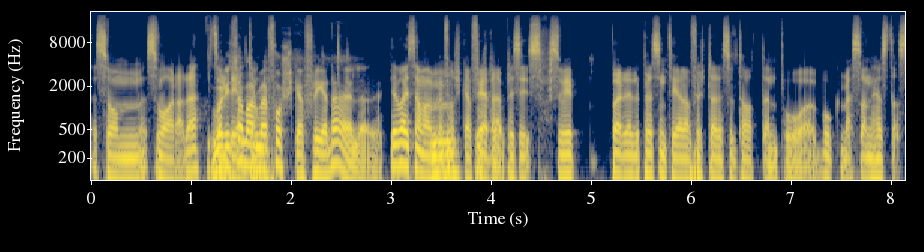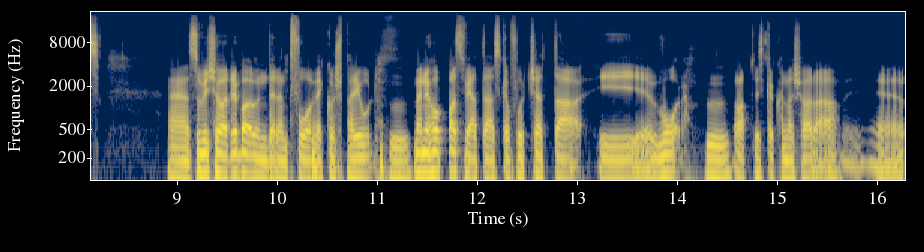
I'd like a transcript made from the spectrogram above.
som svarade. Var det i samband med Forskarfredag? Eller? Det var i samband med mm, Forskarfredag, precis. Så vi började presentera första resultaten på Bokmässan i höstas. Eh, så vi körde bara under en två veckors period. Mm. Men nu hoppas vi att det här ska fortsätta i vår mm. och att vi ska kunna köra eh,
